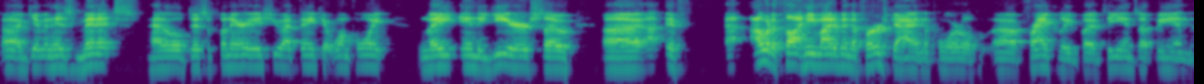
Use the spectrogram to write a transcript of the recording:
uh, given his minutes. Had a little disciplinary issue, I think, at one point late in the year. So uh, if I would have thought he might have been the first guy in the portal, uh, frankly, but he ends up being the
